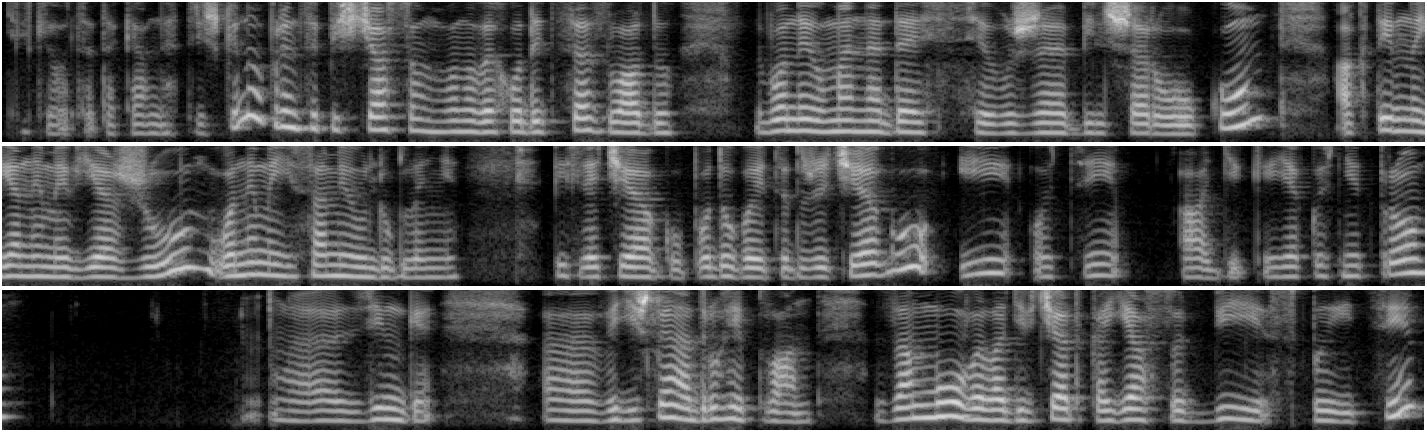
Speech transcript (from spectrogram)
Тільки оце таке в них трішки. Ну, в принципі, з часом воно виходить все з ладу. Вони в мене десь вже більше року. Активно я ними в'яжу. Вони мої самі улюблені. Після чиагу подобається дуже чиагу і оці адіки. Якось Нітпро е, зінги е, відійшли на другий план. Замовила дівчатка я собі спиці.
